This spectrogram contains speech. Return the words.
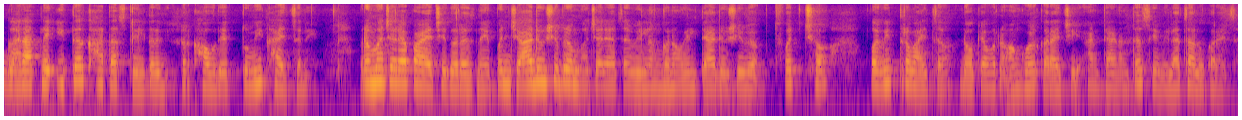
घरातले इतर खात असतील तर इतर खाऊ देत तुम्ही खायचं नाही. ब्रह्मचर्या पाळायची गरज नाही. पण ज्या दिवशी ब्रह्मचर्याचं विलंघन होईल त्या दिवशी व्य स्वच्छ पवित्र व्हायचं. डोक्यावरून आंघोळ करायची आणि त्यानंतर सेवेला चालू करायचं.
